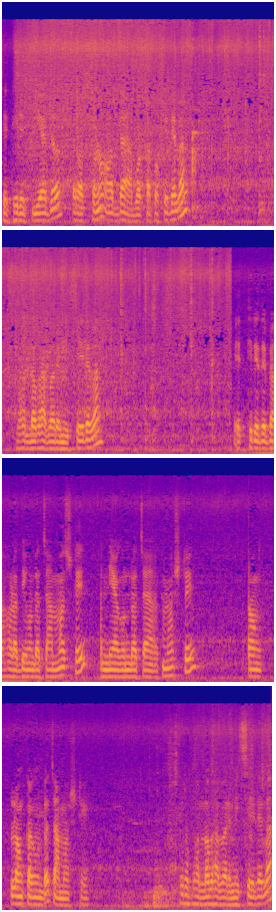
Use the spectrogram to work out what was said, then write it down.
ସେଥିରେ ପିଆଜ ରସୁଣ ଅଦା ବଟା ପକାଇଦେବା ଭଲ ଭାବରେ ମିଶାଇ ଦେବା ଏଥିରେ ଦେବା ହଳଦୀ ଗୁଣ୍ଡ ଚାମଚଟେ ଧନିଆ ଗୁଣ୍ଡ ଚାମଚଟେ ଲଙ୍କା ଗୁଣ୍ଡ ଚାମଚଟେ ଭଲ ଭାବରେ ମିଶାଇ ଦେବା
